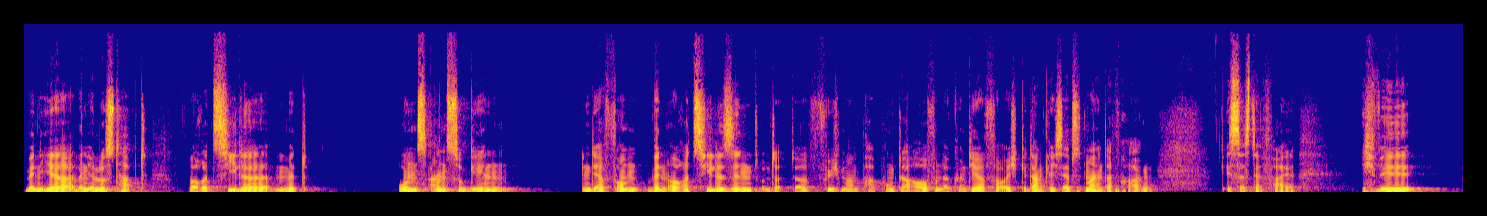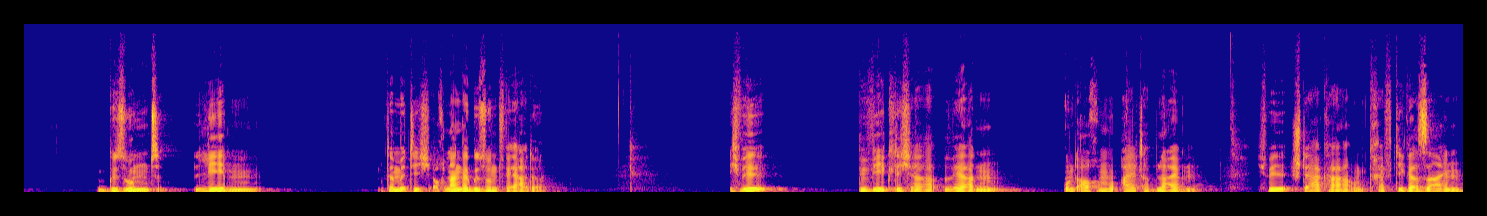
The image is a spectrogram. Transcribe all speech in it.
wenn, ihr, wenn ihr Lust habt, eure Ziele mit uns anzugehen, in der Form, wenn eure Ziele sind, und da, da führe ich mal ein paar Punkte auf und da könnt ihr für euch gedanklich selbst mal hinterfragen, ist das der Fall? Ich will gesund leben, damit ich auch lange gesund werde. Ich will beweglicher werden und auch im Alter bleiben. Ich will stärker und kräftiger sein,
